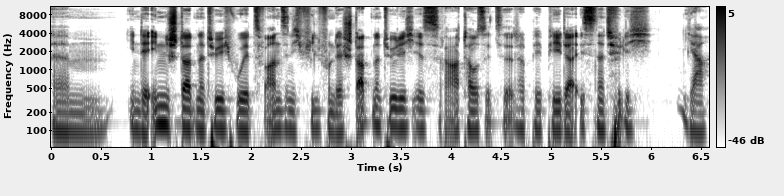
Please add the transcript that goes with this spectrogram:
ähm, in der Innenstadt natürlich, wo jetzt wahnsinnig viel von der Stadt natürlich ist, Rathaus etc. pp., da ist natürlich, ja,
